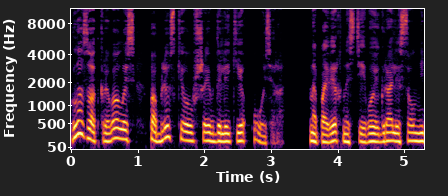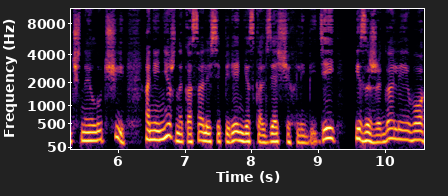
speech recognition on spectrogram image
глазу открывалось поблескивавшее вдалеке озеро. На поверхности его играли солнечные лучи, они нежно касались оперенья скользящих лебедей и зажигали его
